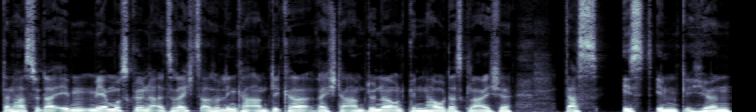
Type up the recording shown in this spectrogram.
dann hast du da eben mehr Muskeln als rechts, also linker Arm dicker, rechter Arm dünner und genau das gleiche. Das ist im Gehirn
